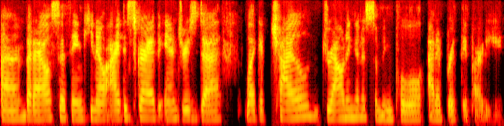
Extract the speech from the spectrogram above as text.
Um, but I also think, you know, I describe Andrew's death like a child drowning in a swimming pool at a birthday party.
